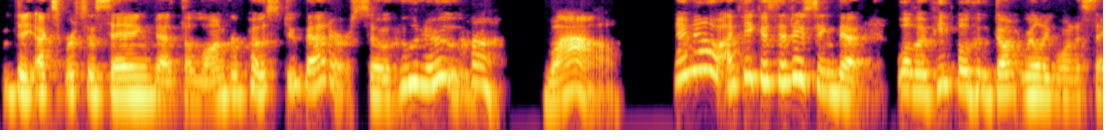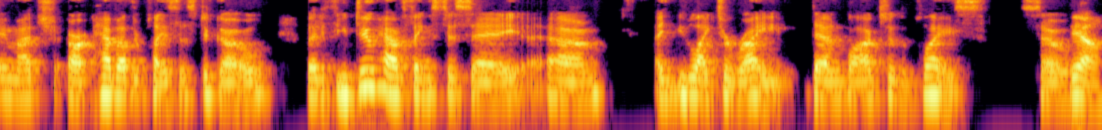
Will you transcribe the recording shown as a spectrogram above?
the experts are saying that the longer posts do better. So who knew? Huh. Wow. I know. I think it's interesting that well, the people who don't really want to say much are have other places to go. But if you do have things to say um, and you like to write, then blogs are the place. So yeah.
